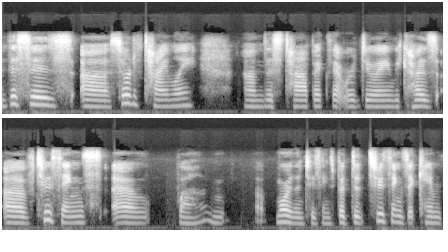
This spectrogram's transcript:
this is uh, sort of timely, um, this topic that we're doing, because of two things. Uh, well, more than two things, but the two things that came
